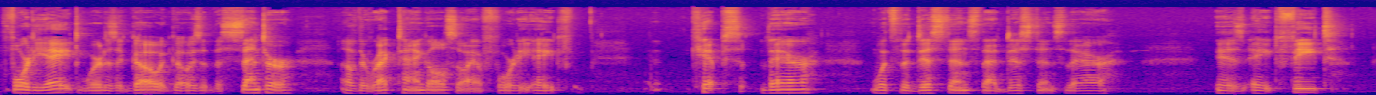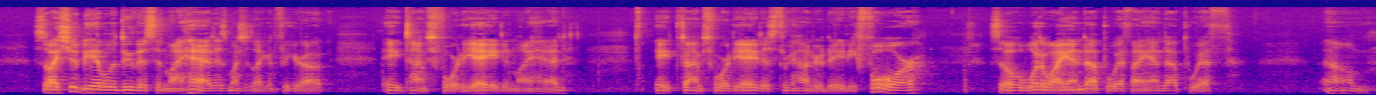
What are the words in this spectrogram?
48, where does it go? It goes at the center of the rectangle, so I have 48 kips there. What's the distance? That distance there is 8 feet. So I should be able to do this in my head as much as I can figure out 8 times 48 in my head. 8 times 48 is 384. So what do I end up with? I end up with um,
